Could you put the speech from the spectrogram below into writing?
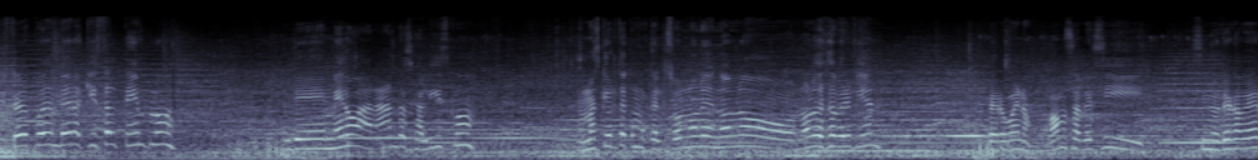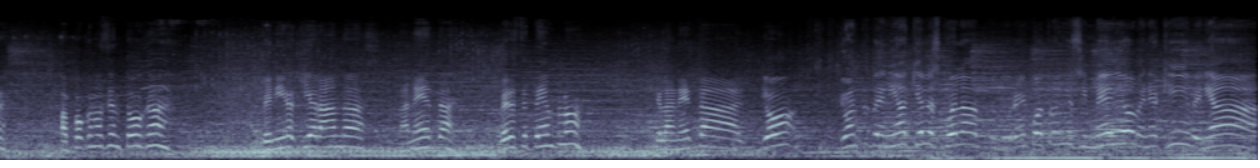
si ustedes pueden ver, aquí está el templo de Mero Arandas, Jalisco. Nada más que ahorita como que el sol no, le, no, lo, no lo deja ver bien. Pero bueno, vamos a ver si, si nos deja ver. ¿A poco no se antoja venir aquí a Arandas? La neta, ver este templo. Que la neta, yo, yo antes venía aquí a la escuela, duré cuatro años y medio, venía aquí, venía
